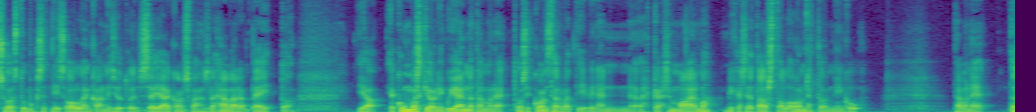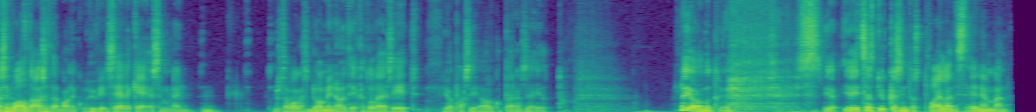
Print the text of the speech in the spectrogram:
suostumukset niissä ollenkaan niissä jutuissa, se jää myös vähän hämärän peittoon. Ja, ja kummaskin on niin kuin jännä tämmöinen tosi konservatiivinen ehkä se maailma, mikä siellä taustalla on, että on niin kuin tämmöinen, tai se valta-asetelma on niin kuin hyvin selkeä ja semmoinen no tavallaan se dominointi ehkä tulee siitä jopa siihen alkuperäiseen juttuun. No joo, mutta ja, itse asiassa tykkäsin tuosta Twilightista enemmän,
